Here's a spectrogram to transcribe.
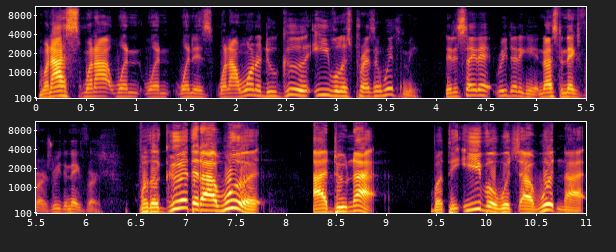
When I when I when when when is when I want to do good, evil is present with me. Did it say that? Read that again. No, that's the next verse. Read the next verse. For the good that I would, I do not, but the evil which I would not,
